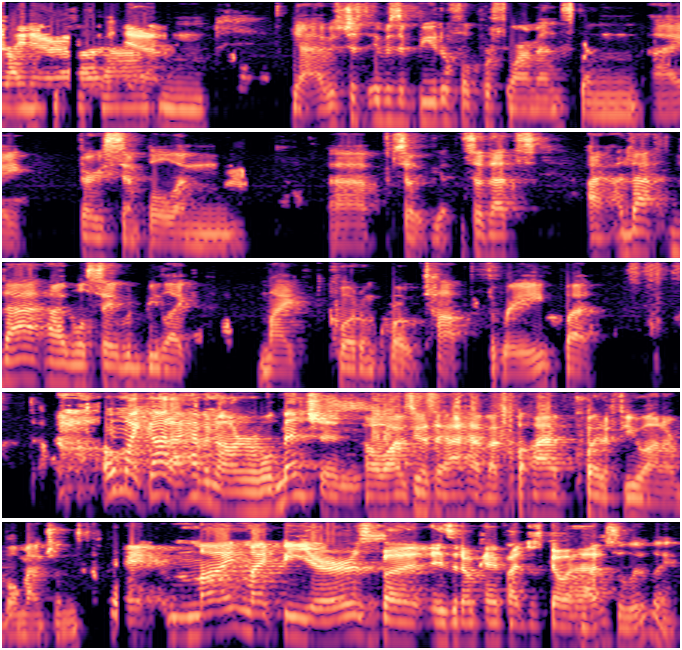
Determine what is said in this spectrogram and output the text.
bangs. yeah. And yeah, it was just it was a beautiful performance, and I very simple and uh, so so that's I, that that I will say would be like my quote unquote top three. But Oh my god! I have an honorable mention. oh, I was gonna say I have a I have quite a few honorable mentions. Okay, mine might be yours, but is it okay if I just go ahead? Absolutely.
